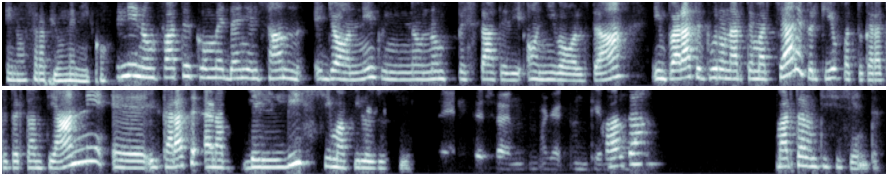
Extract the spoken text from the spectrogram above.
e non sarà più un nemico. Quindi non fate come Daniel San e Johnny, quindi non, non pestatevi ogni volta, imparate pure un'arte marziale perché io ho fatto karate per tanti anni e il karate è una bellissima filosofia. Cioè, anche Cosa? Marta non ti si sente.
